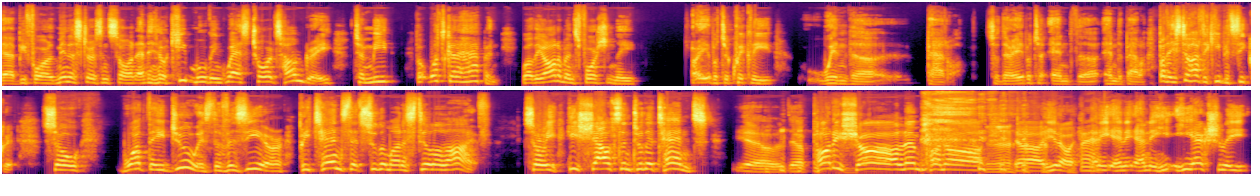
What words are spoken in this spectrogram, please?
uh, before ministers and so on. And then he'll keep moving west towards Hungary to meet. But what's going to happen? Well, the Ottomans, fortunately, are able to quickly win the battle. So they're able to end the end the battle. But they still have to keep it secret. So what they do is the vizier pretends that Suleiman is still alive. So he, he shouts into the tent, you know, the Padishah Lempana, uh, you know, and he, and, he- and he, he actually,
